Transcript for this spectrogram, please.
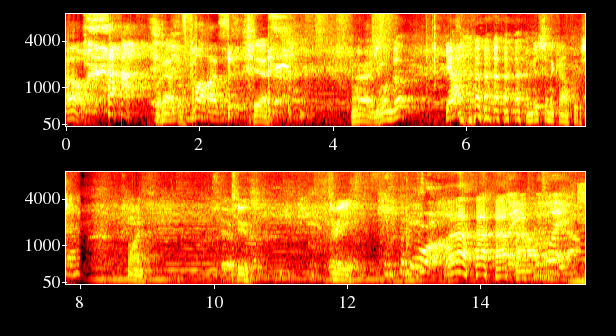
Oh. What happened? it's paused. Yeah. All right, you warmed up? Yeah. Mission accomplished. One, two, three. Wait, which way?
